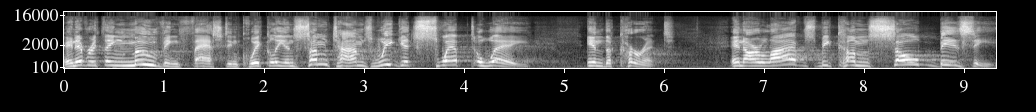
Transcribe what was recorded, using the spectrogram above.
and everything moving fast and quickly. And sometimes we get swept away in the current. And our lives become so busy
